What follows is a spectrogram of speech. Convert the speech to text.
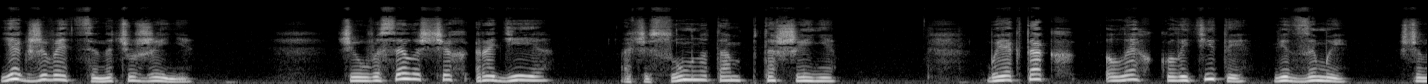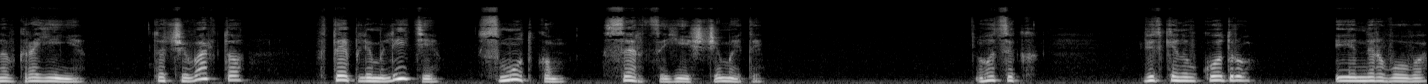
як живеться на чужині, чи у веселощах радіє, а чи сумно там пташині? Бо як так легко летіти від зими, що на Вкраїні, то чи варто в теплім літі смутком серце їй щемити? Гоцик відкинув кодру і нервово.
